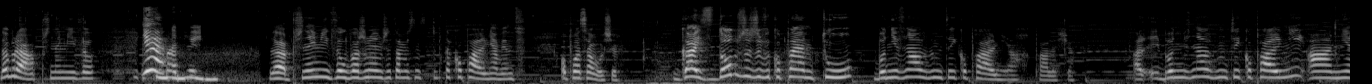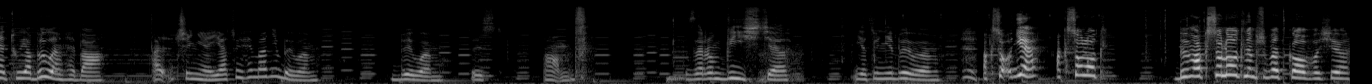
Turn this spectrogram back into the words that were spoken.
Dobra, przynajmniej. Chyba dzień. Dobra, przynajmniej zauważyłem, że tam jest następna kopalnia, więc opłacało się. Guys, dobrze, że wykopałem tu, bo nie znalazłbym tej kopalni. Ach, palę się. Ale, bo nie znalazłbym tej kopalni, a nie, tu ja byłem chyba. A, czy nie, ja tu chyba nie byłem. Byłem. To jest... A. Zarąbiście. Ja tu nie byłem. Akso... Nie! Aksolot! Byłem aksolotlem przypadkowo się...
